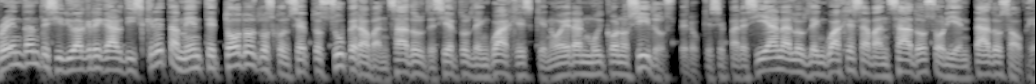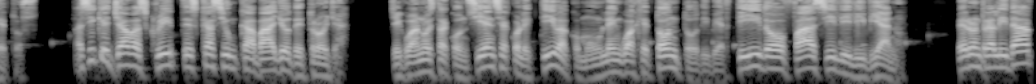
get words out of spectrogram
Brendan decidió agregar discretamente todos los conceptos súper avanzados de ciertos lenguajes que no eran muy conocidos, pero que se parecían a los lenguajes avanzados orientados a objetos. Así que JavaScript es casi un caballo de Troya. Llegó a nuestra conciencia colectiva como un lenguaje tonto, divertido, fácil y liviano pero en realidad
